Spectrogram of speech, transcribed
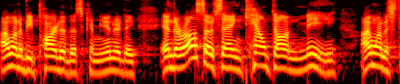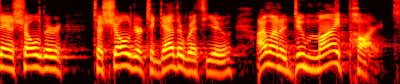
I want to be part of this community. And they're also saying, Count on me. I want to stand shoulder to shoulder together with you. I want to do my part.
